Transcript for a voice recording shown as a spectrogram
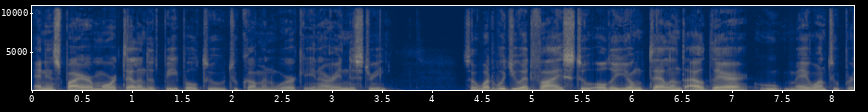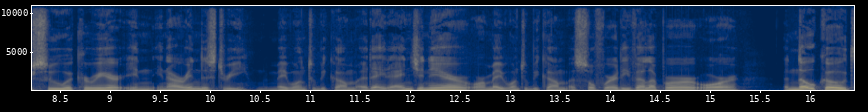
and inspire more talented people to, to come and work in our industry. So, what would you advise to all the young talent out there who may want to pursue a career in, in our industry? May want to become a data engineer, or may want to become a software developer, or a no code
